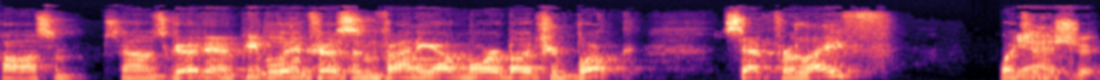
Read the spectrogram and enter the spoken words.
Awesome. Sounds good. And people interested in finding out more about your book, Set for Life, what yeah, sure.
